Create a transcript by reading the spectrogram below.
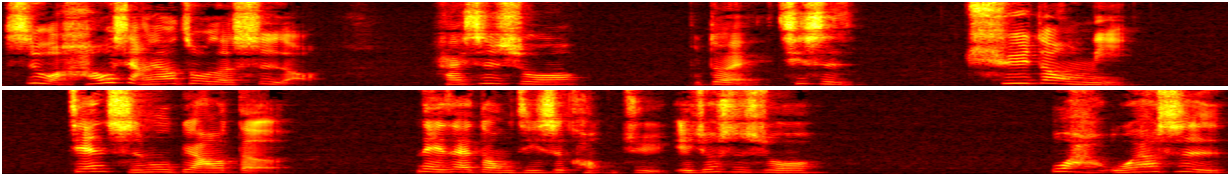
是我好想要做的事哦。还是说不对？其实驱动你坚持目标的内在动机是恐惧，也就是说，哇，我要是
